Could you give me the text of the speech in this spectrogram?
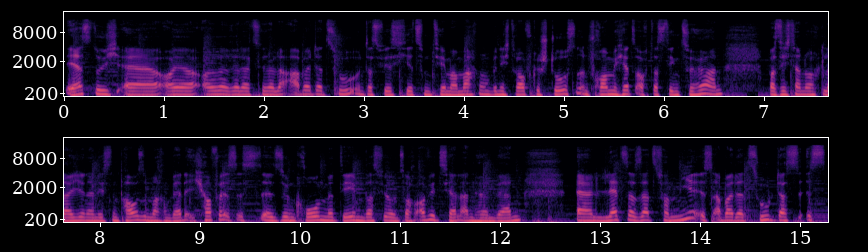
erst durch äh, euer, eure redaktionelle Arbeit dazu und dass wir es hier zum Thema machen, bin ich drauf gestoßen und freue mich jetzt auch, das Ding zu hören, was ich dann auch gleich in der nächsten Pause machen werde. Ich hoffe, es ist äh, synchron mit dem, was wir uns auch offiziell anhören werden. Äh, letzter Satz von mir ist aber dazu, dass es,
